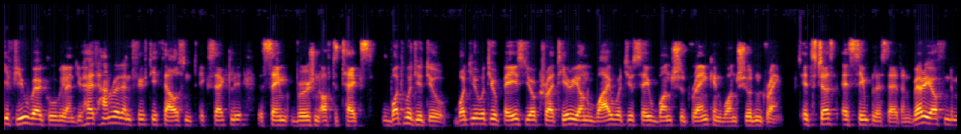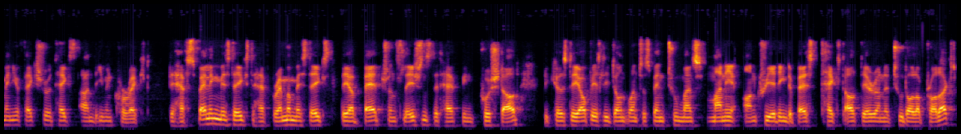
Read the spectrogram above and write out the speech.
if you were Google and you had 150,000 exactly the same version of the text, what would you do? What would you base your criteria on? Why would you say one should rank and one shouldn't rank? It's just as simple as that. And very often the manufacturer texts aren't even correct. They have spelling mistakes, they have grammar mistakes, they are bad translations that have been pushed out because they obviously don't want to spend too much money on creating the best text out there on a $2 product.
